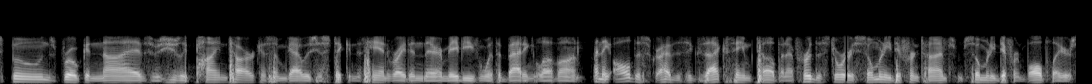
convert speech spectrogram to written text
spoons, broken knives. It was usually pine tar because some guy was just sticking his hand right in there, maybe even with a batting glove on. And they all describe this exact same tub. And I've heard the story so many different times from so many different ball players.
